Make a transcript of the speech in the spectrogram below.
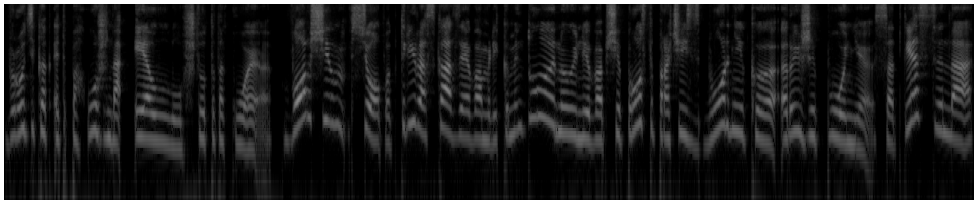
вроде как это похоже на Эллу, что-то такое. В общем, все, вот три рассказа я вам рекомендую, ну или вообще просто прочесть сборник э, «Рыжий пони». Соответственно,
